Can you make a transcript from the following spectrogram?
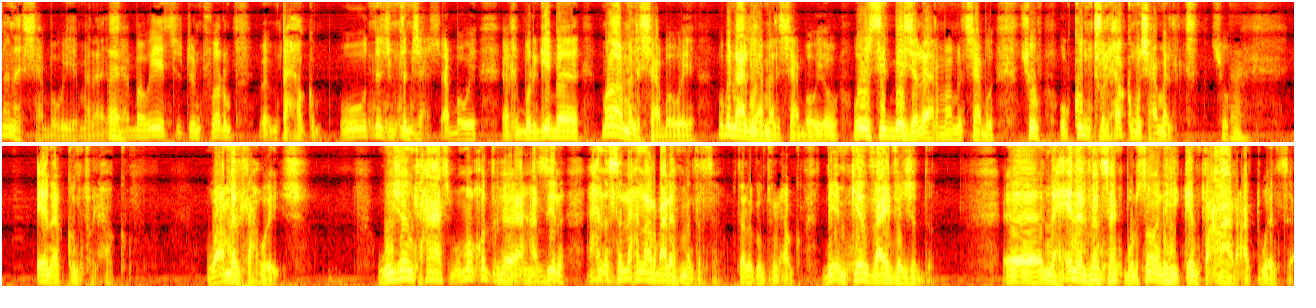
معناها الشعبويه معناها الشعبويه c'est une forme نتاع حكم وتنجم تنجح الشعبويه أخي بورقيبه ما عمل الشعبويه وبن علي عمل الشعبويه وسي الباجي الله يرحمه عمل الشعبويه شوف وكنت في الحكم وش عملت شوف أنا كنت في الحكم وعملت حوايج وجا نتحاسبوا ما قلت حسينا إحنا صلحنا 4000 مدرسه وقت كنت في الحكم بإمكانيات ضعيفه جدا نحينا ال 25% اللي هي كانت عار على التوانسة.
